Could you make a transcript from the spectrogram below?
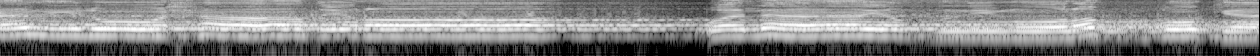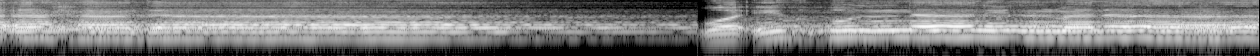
عملوا حاضرا ولا يظلم ربك أحدا. وإذ قلنا للملائكة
